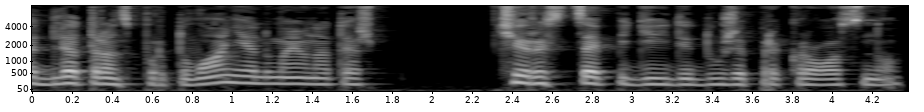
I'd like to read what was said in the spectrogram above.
Для транспортування, я думаю, вона теж через це підійде дуже прекрасно,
